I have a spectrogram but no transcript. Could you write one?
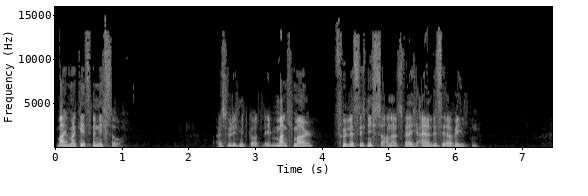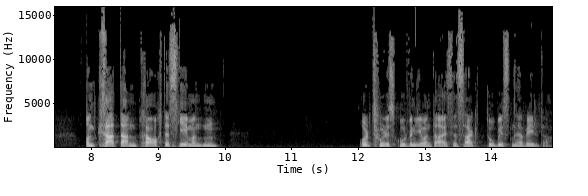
Manchmal geht es mir nicht so, als würde ich mit Gott leben. Manchmal fühlt es sich nicht so an, als wäre ich einer dieser Erwählten. Und gerade dann braucht es jemanden, oder tut es gut, wenn jemand da ist, der sagt, du bist ein Erwählter.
